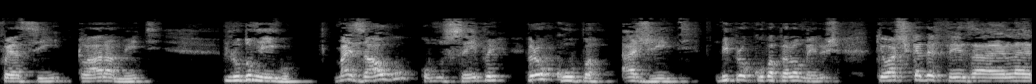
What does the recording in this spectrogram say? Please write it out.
Foi assim, claramente, no domingo. Mas algo, como sempre, preocupa a gente. Me preocupa pelo menos, que eu acho que a defesa ela é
